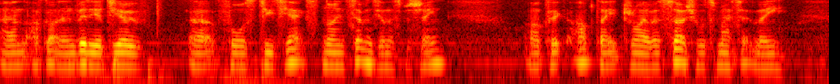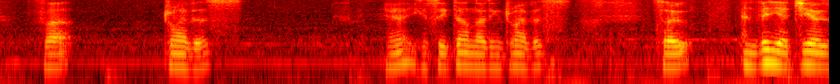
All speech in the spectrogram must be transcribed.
and I've got an NVIDIA GeForce uh, GTX 970 on this machine. I'll click update driver, search automatically for drivers here. You can see downloading drivers. So NVIDIA Geo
